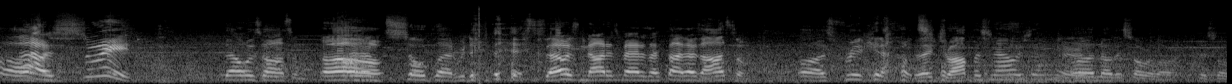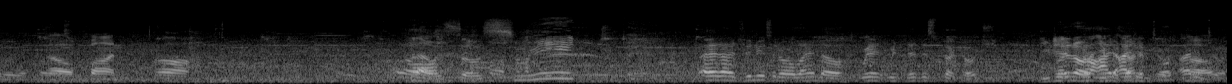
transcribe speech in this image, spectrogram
oh, That was sweet! that was awesome. Oh. I'm so glad we did this. That was not as bad as I thought. That was awesome. Oh, I was freaking out. Did they drop us now or something? or- Oh, no, they still were lower. They still were lower. Oh, fun. Oh. That Oh. was so sweet. And uh, juniors in Orlando, we, we did this with our coach. You did it no, already? I, I You've didn't do it. I didn't Oh. do it.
